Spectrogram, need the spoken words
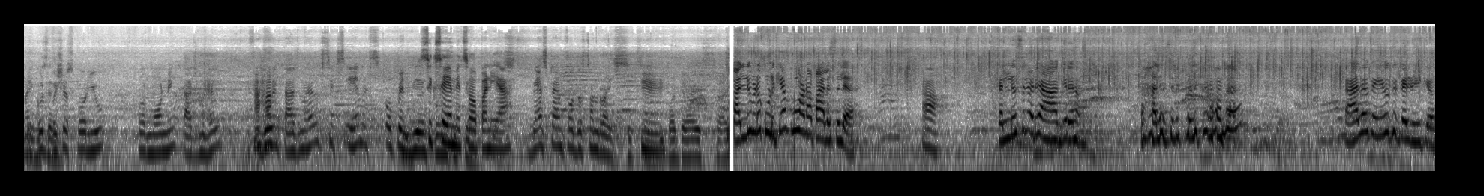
My good wishes for you for morning Taj Mahal. If you go in Taj Mahal, 6 a.m. it's open. 6 a.m. it's open, yeah. Yes. Best time for the sunrise. But uh, it's, uh, Kallu ഇവിടെ കുളിക്കാൻ പോവാണോ പാലസിൽ ആ കല്ലൂസിനൊരു ആഗ്രഹം പാലസിൽ കുളിക്കണമെന്ന് കാലോ കൈയൊക്കെ കഴിക്കോ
